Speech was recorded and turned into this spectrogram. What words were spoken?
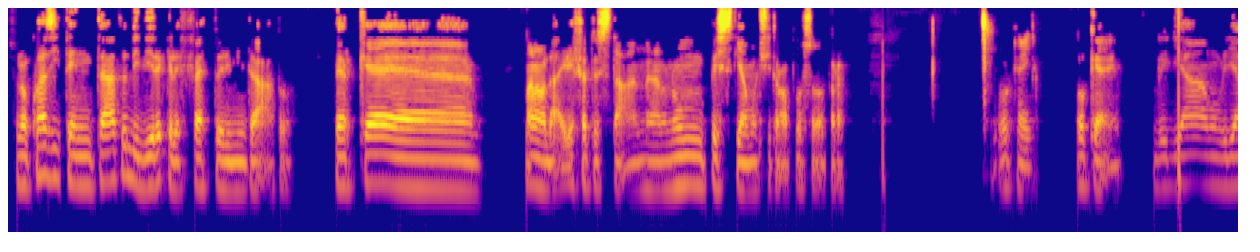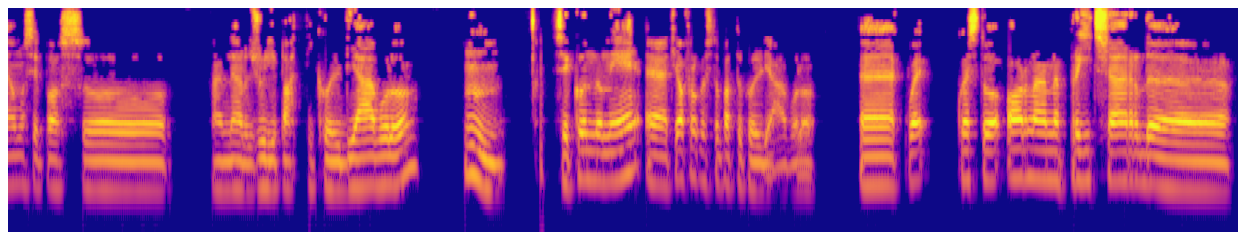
Sono quasi tentato di dire che l'effetto è limitato, perché... Ma no dai, l'effetto è standard, non pestiamoci troppo sopra. ok. Ok, vediamo, vediamo se posso andare giù di patti col diavolo. Mm, secondo me eh, ti offro questo patto col diavolo. Eh, que- questo Orlan Pritchard eh,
